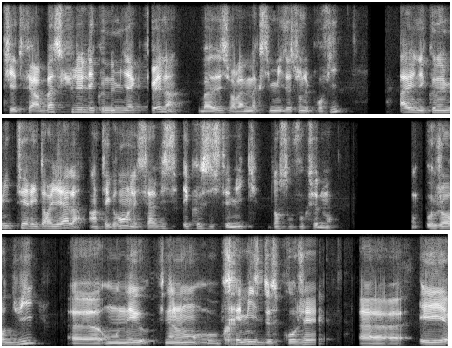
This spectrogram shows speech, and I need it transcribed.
qui est de faire basculer l'économie actuelle, basée sur la maximisation du profit, à une économie territoriale intégrant les services écosystémiques dans son fonctionnement. Aujourd'hui, euh, on est finalement aux prémices de ce projet euh, et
